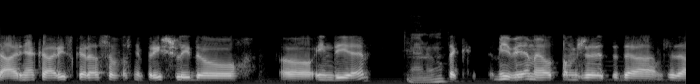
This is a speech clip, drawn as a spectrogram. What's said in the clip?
tá nejaká aríska rasa vlastne prišli do uh, Indie Áno. Tak my vieme o tom, že teda, teda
